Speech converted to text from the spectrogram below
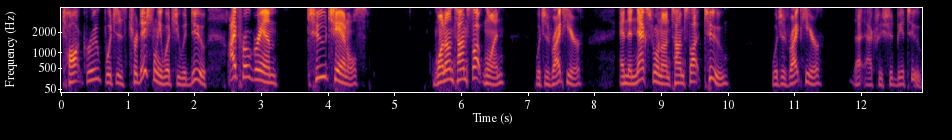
talk group, which is traditionally what you would do, I program two channels, one on time slot 1, which is right here, and the next one on time slot 2, which is right here. That actually should be a 2.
